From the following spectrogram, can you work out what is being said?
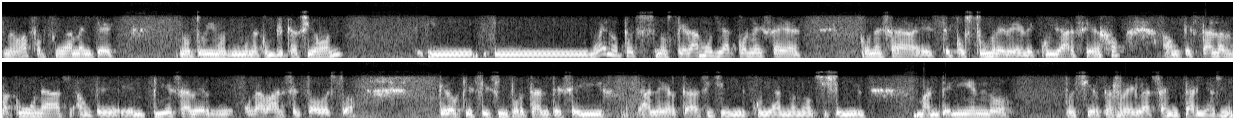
no, afortunadamente no tuvimos ninguna complicación y, bueno, pues nos quedamos ya con esa con esa este, costumbre de, de cuidarse, ¿no? aunque están las vacunas, aunque empieza a haber un avance en todo esto, creo que sí es importante seguir alertas y seguir cuidándonos y seguir manteniendo pues ciertas reglas sanitarias, ¿no?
